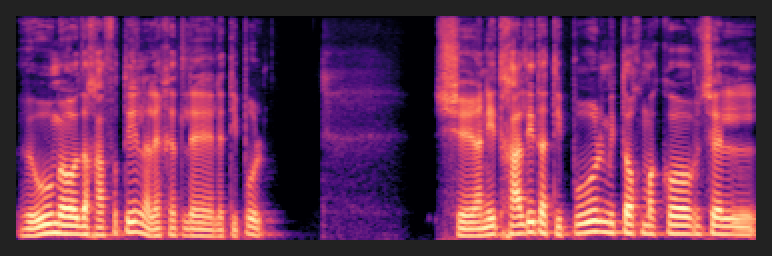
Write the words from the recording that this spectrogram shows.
והוא מאוד דחף אותי ללכת לטיפול. שאני התחלתי את הטיפול מתוך מקום של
